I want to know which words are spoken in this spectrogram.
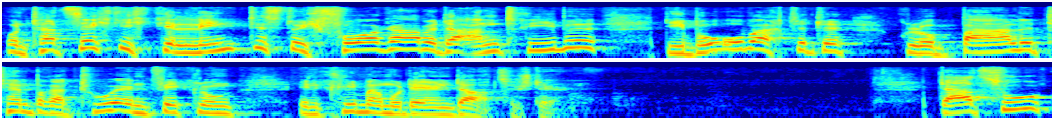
Und tatsächlich gelingt es durch Vorgabe der Antriebe, die beobachtete globale Temperaturentwicklung in Klimamodellen darzustellen. Dazu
